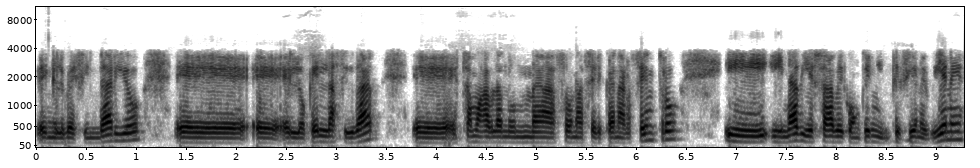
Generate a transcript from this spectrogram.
en el vecindario, eh, eh, en lo que es la ciudad. Eh, estamos hablando de una zona cercana al centro y, nadie sabe con qué intenciones vienen,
